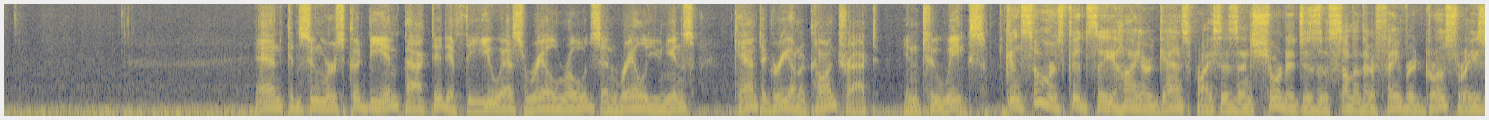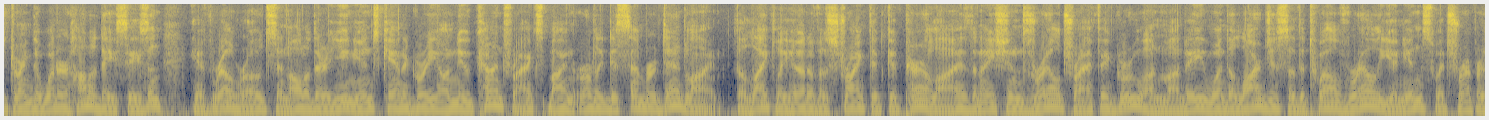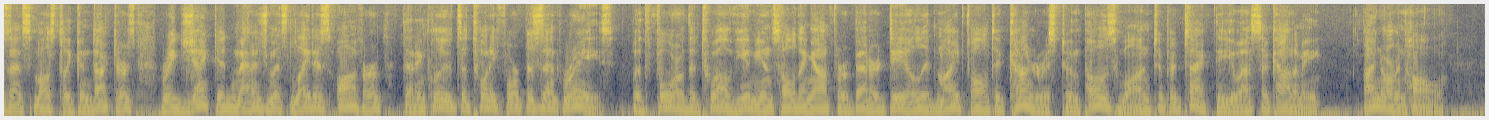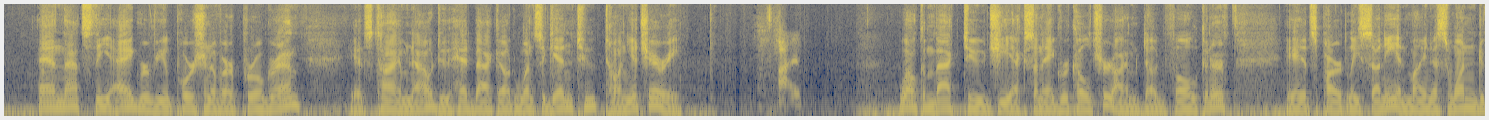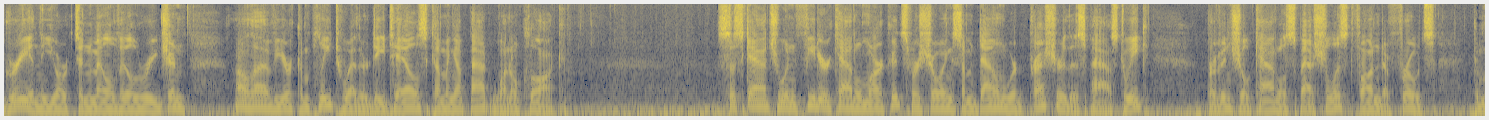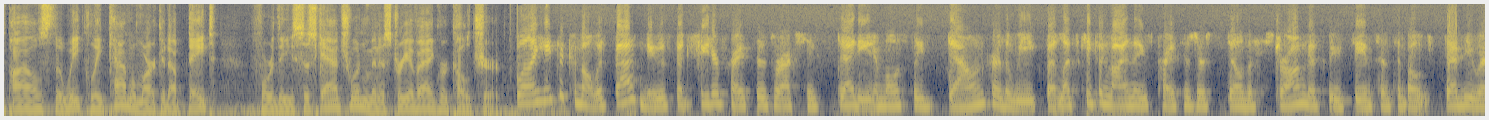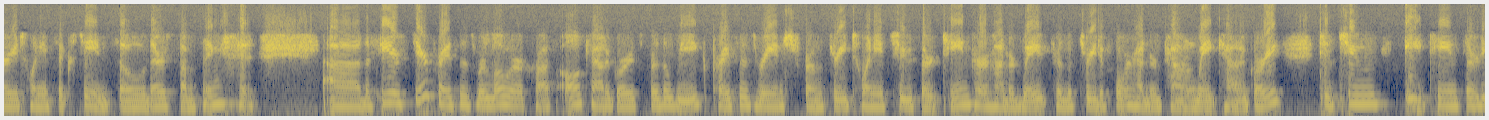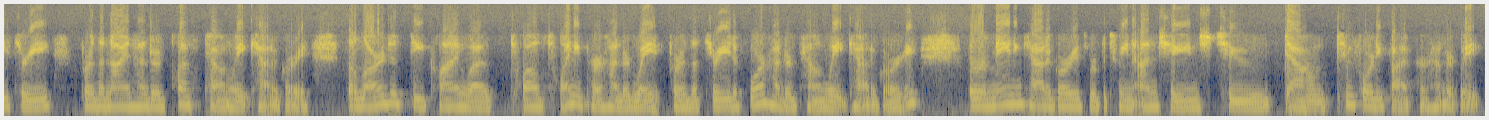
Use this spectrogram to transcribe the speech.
And consumers could be impacted if the U.S. railroads and rail unions can't agree on a contract in two weeks. Consumers could see higher gas prices and shortages of some of their favorite groceries during the winter holiday season if railroads and all of their unions can't agree on new contracts by an early December deadline. The likelihood of a strike that could paralyze the nation's rail traffic grew on Monday when the largest of the 12 rail unions, which represents mostly conductors, rejected management's latest offer that includes a 24% raise. With four of the 12 unions holding out for a better deal, it might fall to Congress to impose one to protect the U.S. economy. I'm Norman Hall. And that's the Ag Review portion of our program. It's time now to head back out once again to Tanya Cherry. Hi. Welcome back to GX on Agriculture. I'm Doug Falconer. It's partly sunny and minus one degree in the Yorkton Melville region. I'll have your complete weather details coming up at one o'clock. Saskatchewan feeder cattle markets were showing some downward pressure this past week. Provincial cattle specialist Fonda Froats compiles the weekly cattle market update for the Saskatchewan Ministry of Agriculture. Well, I hate to come out with bad news, but feeder prices were actually steady and mostly down for the week. But let's keep in mind these prices are still the strongest we've seen since about February 2016. So there's something. uh, the feeder steer prices were lower across all categories for the week. Prices ranged from 322.13 per hundredweight for the three to 400 pound weight category to 218.33 for the 900 plus pound weight category. The largest decline was 1220 per hundred weight for the 3 to 400 pound weight category. The remaining categories were between unchanged to down 245 per hundredweight.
